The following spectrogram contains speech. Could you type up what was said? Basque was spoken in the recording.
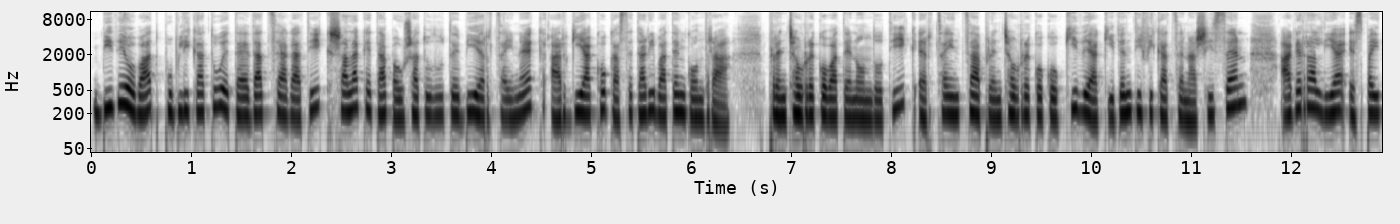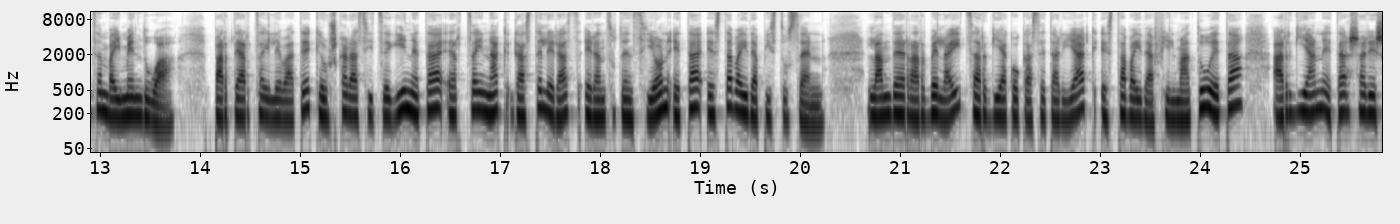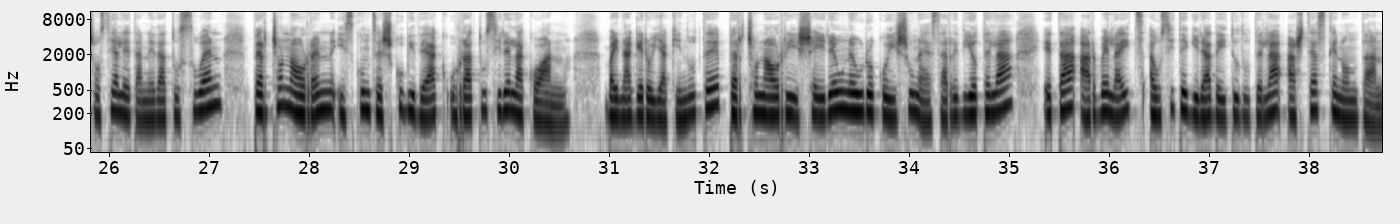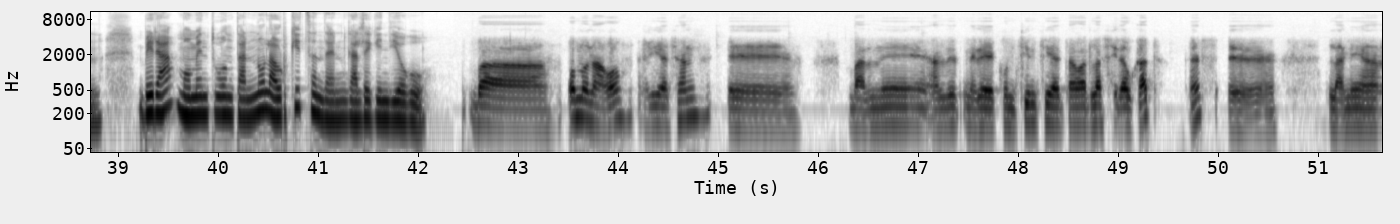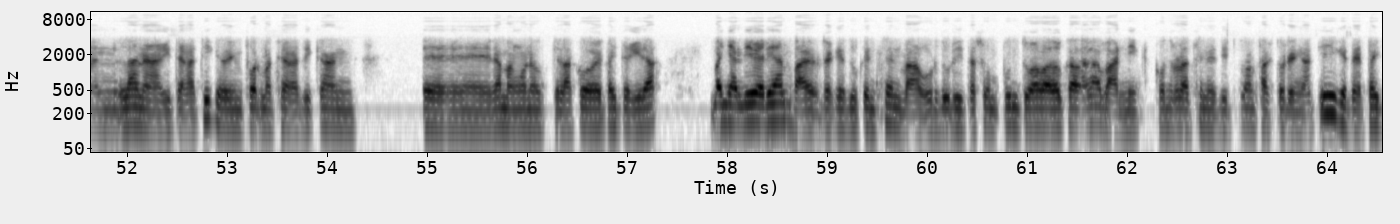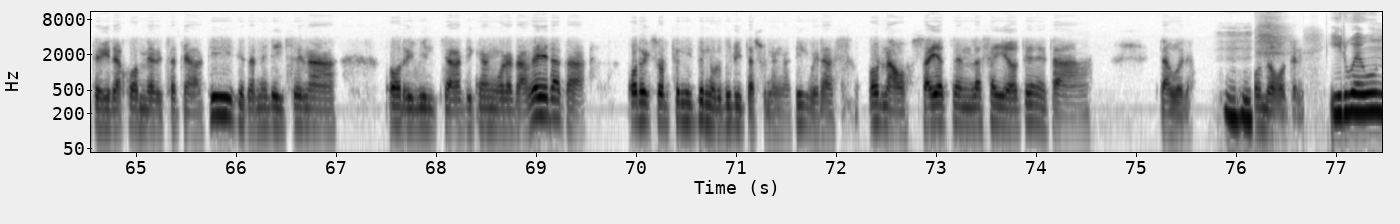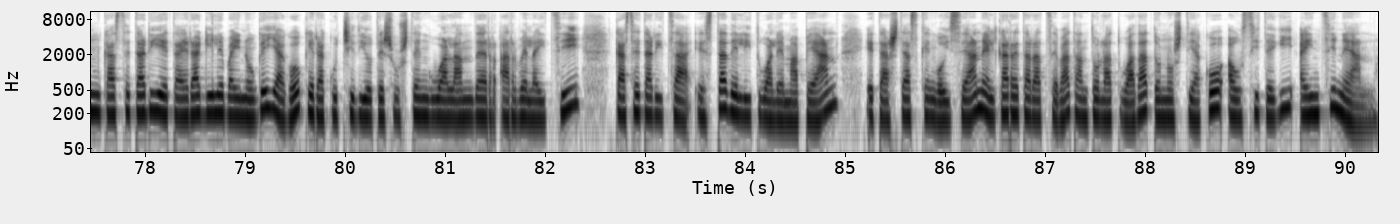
Bideo bat publikatu eta edatzeagatik salaketa pausatu dute bi ertzainek argiako kazetari baten kontra. Prentxaurreko baten ondotik, ertzaintza prentxaurrekoko kideak identifikatzen hasi zen, agerraldia ezpaitzen baimendua. Parte hartzaile batek euskaraz hitz egin eta ertzainak gazteleraz erantzuten zion eta eztabaida piztu zen. Lander arbelaitz argiako kazetariak eztabaida filmatu eta argian eta sare sozialetan edatu zuen pertsona horren hizkuntza eskubideak urratu zirelakoan. Baina gero jakin dute, pertsona horri seireun euroko isuna ezarri diotela eta arbelaitz auzitegira deitu dutela asteazken hontan. Bera, momentu hontan nola aurkitzen den galdegin diogu. Ba, ondo nago, egia esan, e, barne nire kontzientzia eta bar lasi daukat, ez? E, lanean lana egiteagatik edo informatzeagatik kan e, eramango nautelako epaitegira, Baina aldi berean, ba, rek ez dukentzen, ba, urduritasun puntua badauka dela, ba, nik kontrolatzen ez dituan faktoren gatik, eta epaite gira joan behar gatik, eta nire izena horri biltza gatik angora eta bera, eta horrek sortzen dituen urduritasunen gatik, beraz, hor nago, saiatzen lasai egoten, eta, eta, bueno. Ondo goten. Irueun kazetari eta eragile baino gehiago erakutsi diote sustengua lander arbelaitzi, kazetaritza ez da delitu alemapean, eta asteazken goizean elkarretaratze bat antolatua da donostiako auzitegi aintzinean.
